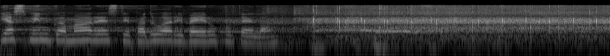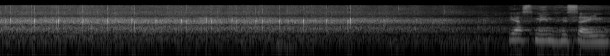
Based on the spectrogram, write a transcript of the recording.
Yasmin Guamares de Padua Ribeiro Portela. Yasmin Hussein.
